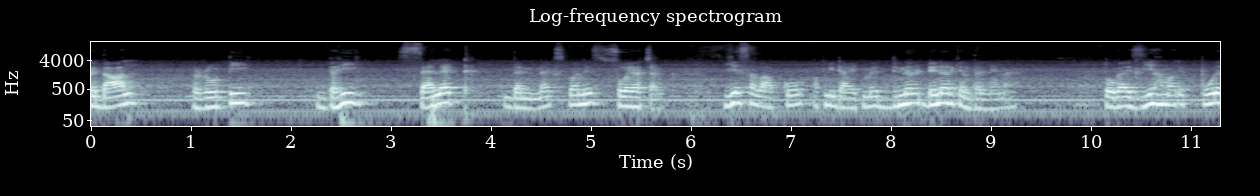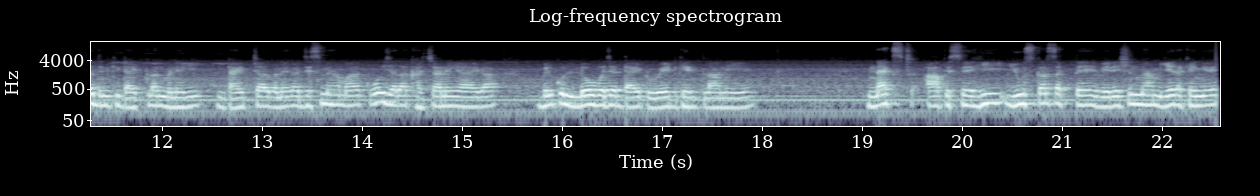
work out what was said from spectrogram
में दाल रोटी, दही salad then next one is soya chunk ये सब आपको अपनी डाइट में डिनर डिनर के अंदर लेना है। तो गाइज़ ये हमारे पूरे दिन की डाइट प्लान बनेगी। डाइट चार्ट बनेगा, जिसमें हमारा कोई ज़्यादा खर्चा नहीं आएगा। बिल्कुल low budget diet weight gain plan है ये। नेक्स्ट आप इसे ही यूज़ कर सकते हैं। वेरिएशन में हम ये रखेंगे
